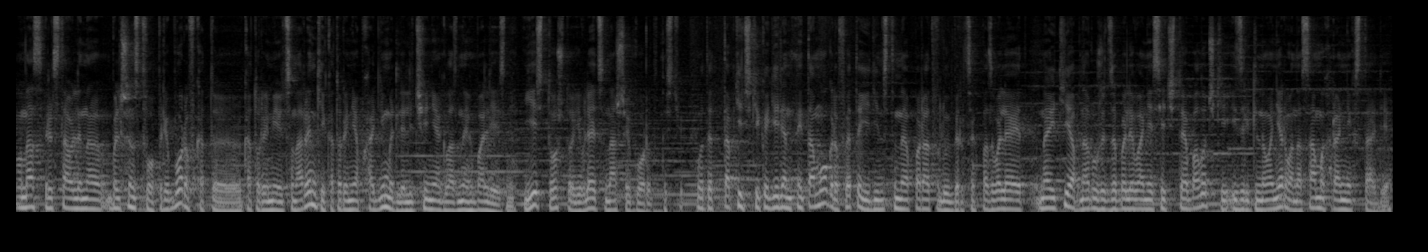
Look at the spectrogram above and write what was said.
У нас представлено большинство приборов, которые, имеются на рынке, которые необходимы для лечения глазных болезней. Есть то, что является нашей гордостью. Вот этот оптический когерентный томограф – это единственный аппарат в Люберцах, позволяет найти, обнаружить заболевания сетчатой оболочки и зрительного нерва на самых ранних стадиях.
